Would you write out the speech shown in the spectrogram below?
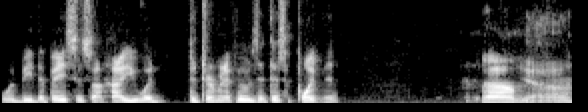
would be the basis on how you would determine if it was a disappointment. Um, Yeah.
